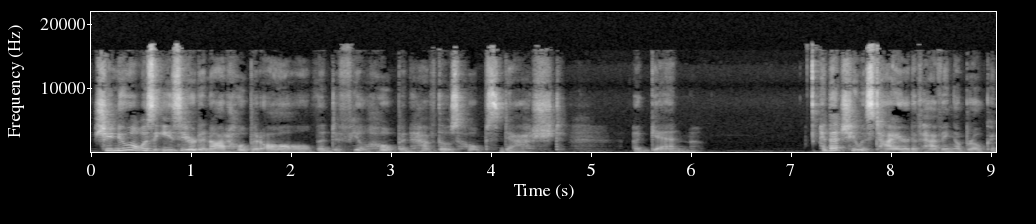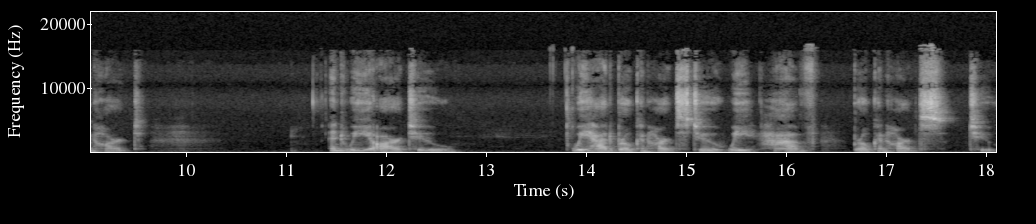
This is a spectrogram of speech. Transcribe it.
She knew it was easier to not hope at all than to feel hope and have those hopes dashed again. I bet she was tired of having a broken heart. And we are too. We had broken hearts too. We have broken hearts too.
